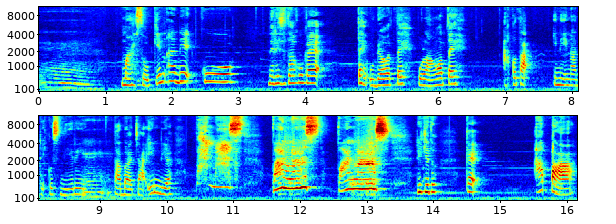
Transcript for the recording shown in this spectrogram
Hmm. masukin adekku. Dari situ aku kayak teh udah teh pulang teh. Aku tak iniin adekku sendiri. Hmm. tak bacain dia panas panas panas. Di gitu kayak apa?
